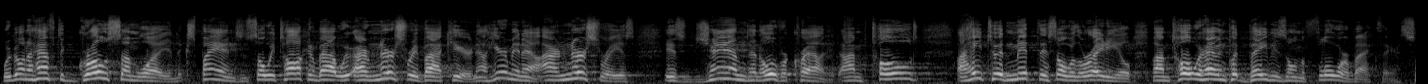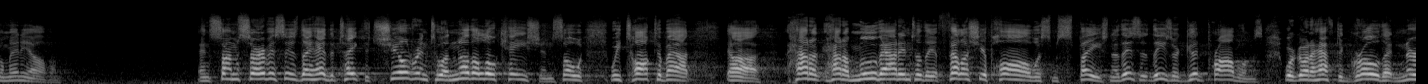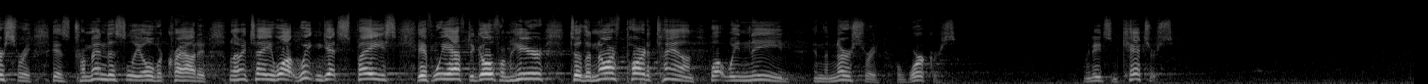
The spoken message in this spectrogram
We're going to have to grow some way and expand. And so we're talking about our nursery back here. Now, hear me now. Our nursery is, is jammed and overcrowded. I'm told, I hate to admit this over the radio, I'm told we're having to put babies on the floor back there. So many of them. And some services, they had to take the children to another location. So we talked about uh, how, to, how to move out into the fellowship hall with some space. Now, this is, these are good problems. We're going to have to grow. That nursery is tremendously overcrowded. Let me tell you what, we can get space if we have to go from here to the north part of town. What we need in the nursery are workers. We need some catchers.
